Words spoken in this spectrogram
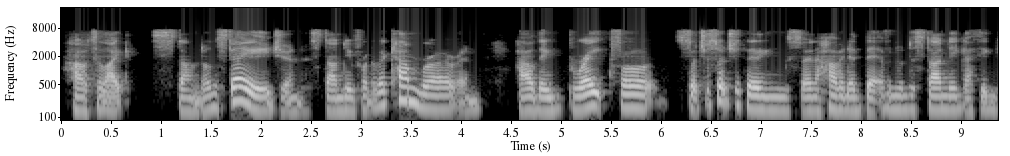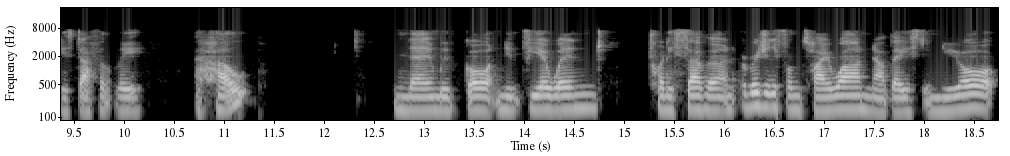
how to like stand on stage and stand in front of a camera and how they break for such and such a things and having a bit of an understanding, I think is definitely a help. And then we've got Nymphia Wind, 27, originally from Taiwan, now based in New York.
